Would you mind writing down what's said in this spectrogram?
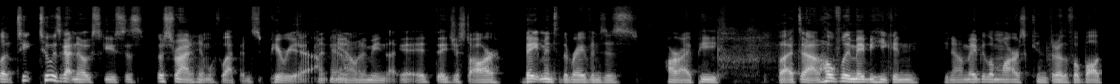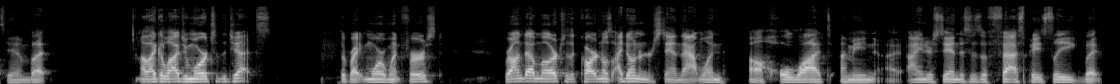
look, T- Tua's got no excuses. They're surrounding him with weapons. Period. Yeah, you yeah. know what I mean? Like, it, they just are. Bateman to the Ravens is R.I.P. But uh, hopefully, maybe he can. You know, maybe Lamar's can throw the football to him. But I like Elijah Moore to the Jets. The right Moore went first. Rondale Moore to the Cardinals. I don't understand that one a whole lot. I mean, I, I understand this is a fast paced league, but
